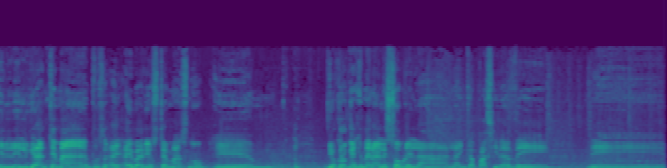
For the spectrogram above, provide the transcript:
el, el gran tema, pues hay, hay varios temas, ¿no? Eh, yo creo que en general es sobre la, la incapacidad de, de,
